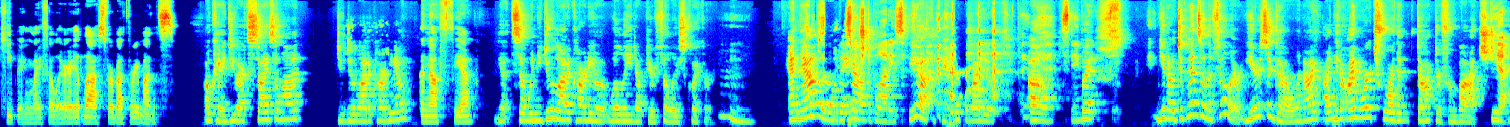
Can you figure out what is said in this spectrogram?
keeping my filler. It lasts for about three months. Okay, do you exercise a lot? Do you do a lot of cardio? Enough, yeah. Yeah. So when you do a lot of cardio, it will eat up your fillers quicker. Hmm. And now though they Switch have to Pilates. yeah, that's what I do. Um, Same. but you know, it depends on the filler. Years ago, when I, I you know, I worked for the doctor from Botched, yeah.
